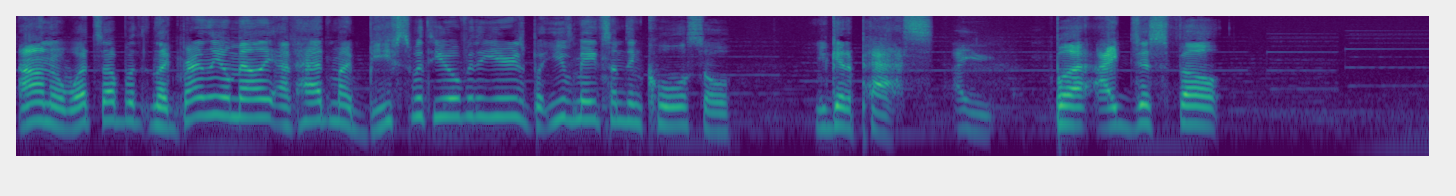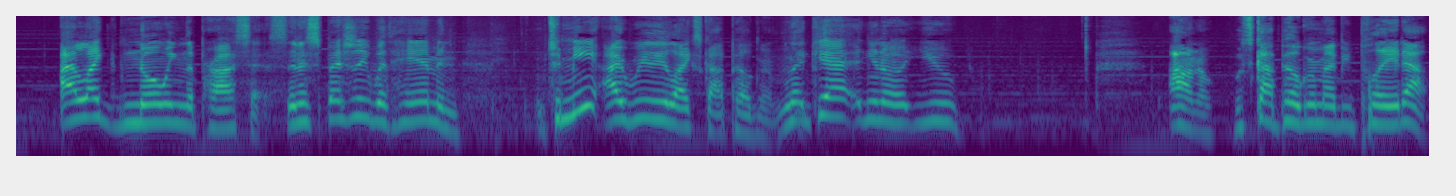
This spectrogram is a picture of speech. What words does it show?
I don't know what's up with like Brian Lee O'Malley. I've had my beefs with you over the years, but you've made something cool, so you get a pass. I But I just felt I like knowing the process, and especially with him. And to me, I really like Scott Pilgrim. Like, yeah, you know, you. I don't know. With Scott Pilgrim might be played out.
